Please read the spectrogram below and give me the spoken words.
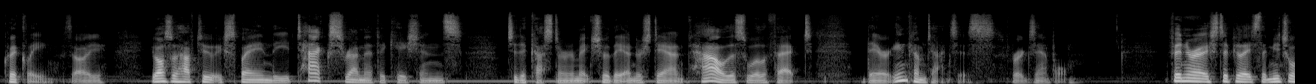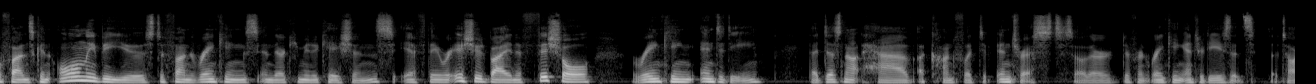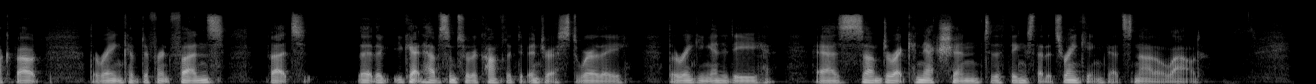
quickly. So you, you also have to explain the tax ramifications to the customer to make sure they understand how this will affect their income taxes, for example. FINRA stipulates that mutual funds can only be used to fund rankings in their communications if they were issued by an official ranking entity that does not have a conflict of interest. So there are different ranking entities that, talk about the rank of different funds, but the, the, you can't have some sort of conflict of interest where they, the ranking entity has some direct connection to the things that it's ranking. That's not allowed.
